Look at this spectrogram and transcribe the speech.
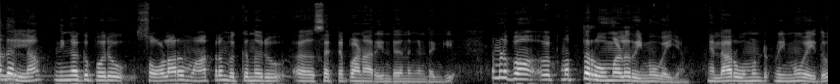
അതെല്ലാം നിങ്ങൾക്കിപ്പോൾ ഒരു സോളാർ മാത്രം വെക്കുന്ന ഒരു സെറ്റപ്പാണ് അറിയേണ്ടതെന്നുണ്ടെങ്കിൽ നമ്മളിപ്പോൾ മൊത്തം റൂമുകൾ റിമൂവ് ചെയ്യാം. എല്ലാ റൂമും റിമൂവ് ചെയ്തു.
